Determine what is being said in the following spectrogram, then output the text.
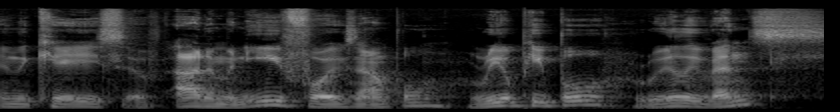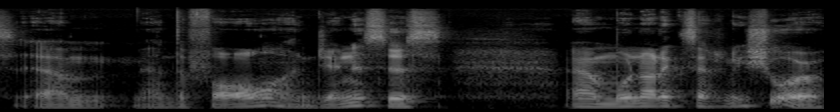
In the case of Adam and Eve, for example, real people, real events, um, and the fall and Genesis, um, we're not exactly sure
